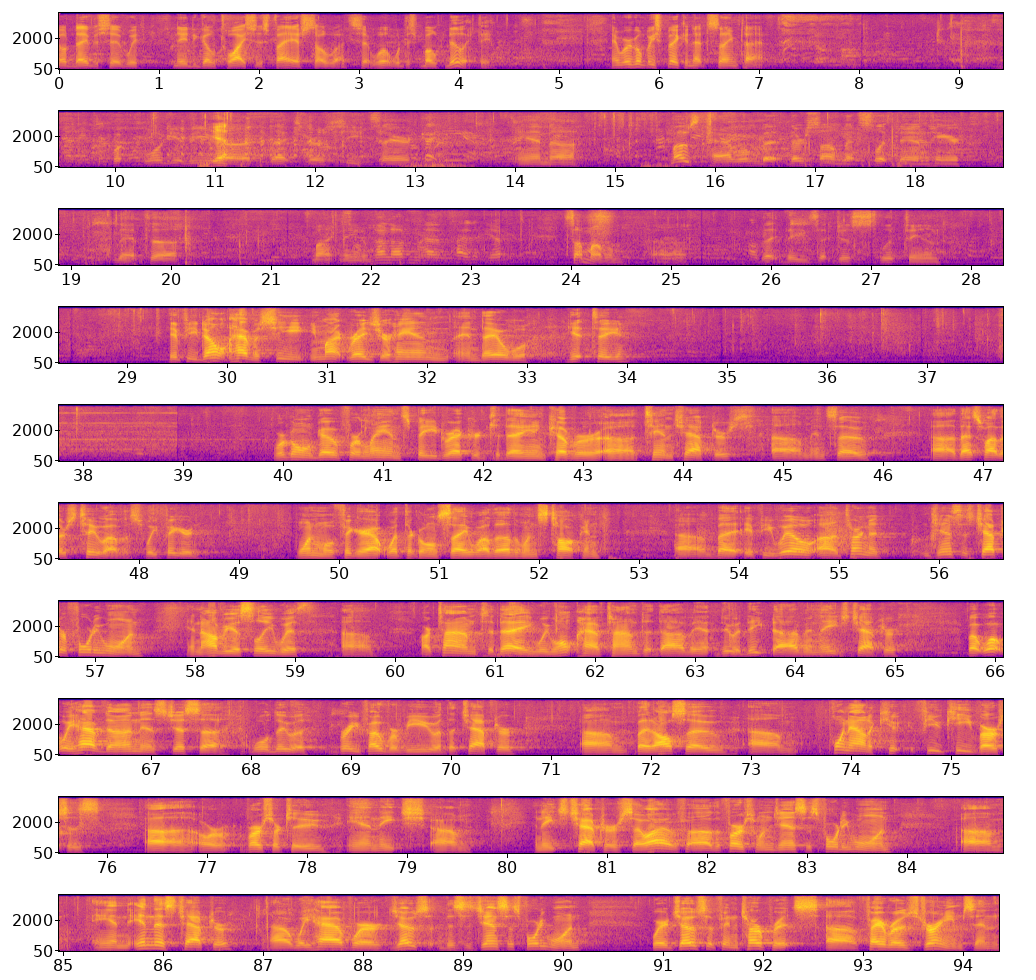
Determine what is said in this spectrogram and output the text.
Well, David said we need to go twice as fast, so I said, well, we'll just both do it then. And we're going to be speaking at the same time. We'll- We'll give you Yeah. uh, the extra sheets there. And uh, most have them, but there's some that slipped in here that uh, might need them. None of them have had it yet. Some of them, uh, th- these that just slipped in. If you don't have a sheet, you might raise your hand and Dale will get to you. We're going to go for a land speed record today and cover uh, 10 chapters. Um, and so uh, that's why there's two of us. We figured one will figure out what they're going to say while the other one's talking. Uh, but if you will, uh, turn to Genesis chapter 41. And obviously, with uh, our time today, we won't have time to dive in, do a deep dive in each chapter. But what we have done is just uh, we'll do a brief overview of the chapter, um, but also um, point out a few key verses uh, or verse or two in each um, in each chapter. So I have uh, the first one, Genesis 41, um, and in this chapter uh, we have where Joseph. This is Genesis 41, where Joseph interprets uh, Pharaoh's dreams and.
